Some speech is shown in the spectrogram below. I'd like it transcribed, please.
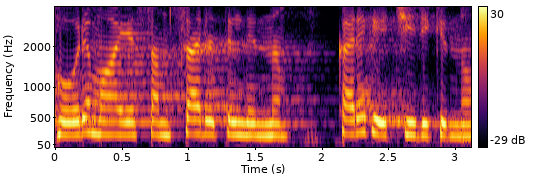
ഘോരമായ സംസാരത്തിൽ നിന്നും കരകയറ്റിയിരിക്കുന്നു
